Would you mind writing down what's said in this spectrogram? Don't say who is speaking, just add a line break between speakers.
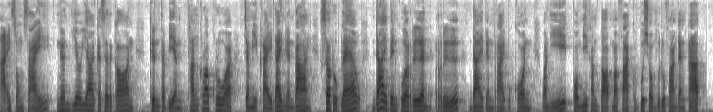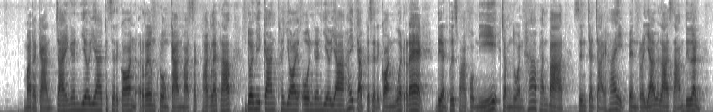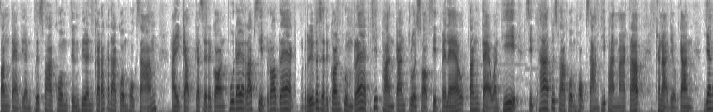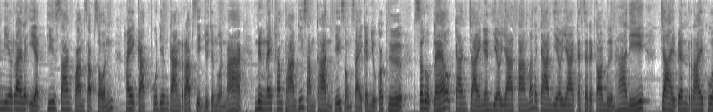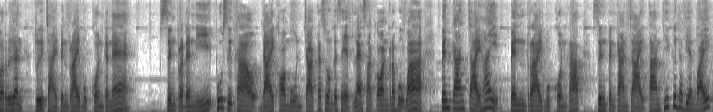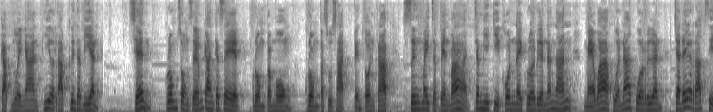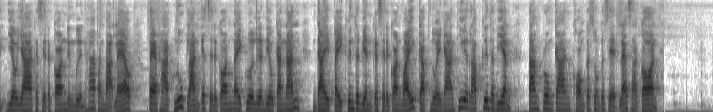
หายสงสัย เงินเยียวยาเกษตรกร ขึ้นทะเบียนทั้งครอบครัวจะมีใครได้เงินบ้าง สรุปแล้วได้เป็นครัวเรือน หรือได้เป็นรายบุคคล วันนี้ผมมีคำตอบมาฝากคุณผู้ชมคุณผู้ฟังกันครับ มาตรการจ่ายเงินเยียวยาเกษตรกร เริ่มโครงการมาสักพักแล้วครับ โดยมีการทยอยโอนเงินเยียวยาให้กับเกษตรกรงวดแรก เดือนพฤษภาคมนี้จำนวน 5,000 บาท ซึ่งจะจ่ายให้เป็นระยะเวลา 3 เดือน ตั้งแต่เดือนพฤษภาคมถึงเดือนกรกฎาคม 63 ให้กับเกษตรกรผู้ได้รับสิทธิ์รอบแรก หรือเกษตรกรกลุ่มแรกที่ผ่านการตรวจสอบสิทธิ์ไปแล้ว ตั้งแต่วันที่ 15 พฤษภาคม 63 ที่ผ่านมาครับ ขณะเดียวกันยังมีรายละเอียดที่สร้างความสับสน ให้กับผู้ที่ต้องการรับสิทธิ์อยู่จำนวนมาก หนึ่งในคำถามที่สำคัญที่สงสัยกันอยู่ก็คือ สรุปแล้วการจ่ายเงินเยียวยาตามมาตรการเยียวยาเกษตรกร 1 5ื่นนี้ จ่ายเป็นรายครัวเรือน หรือจ่ายเป็นรายบุคคลกันแน่ซึ่งประเด็นนี้ผู้สื่อข่าวได้ข้อมูลจากกระทรวงเกษตรและสหกรณ์ระบุว่า เป็นการจ่ายให้เป็นรายบุคคลครับ ซึ่งเป็นการจ่ายตามที่ขึ้นทะเบียนไว้กับหน่วยงานที่รับขึ้นทะเบียน เช่น กรมส่งเสริมการเกษตร กรมประมง กรมปศุสัตว์ เป็นต้นครับ ซึ่งไม่จะเป็นว่าจะมีกี่คนในครัวเรือนนั้นๆ แม้ว่าหัวหน้าครัวเรือนจะได้รับสิทธิ์เยียวยาเกษตรกร 15,000 บาทแล้ว แต่หากลูกหลานเกษตรกรในครัวเรือนเดียวกันนั้น ได้ไปขึ้นทะเบียนเกษตรกรไว้กับหน่วยงานที่รับขึ้นทะเบียน ตามโครงการของกระทรวงเกษตรและสหกรณ์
